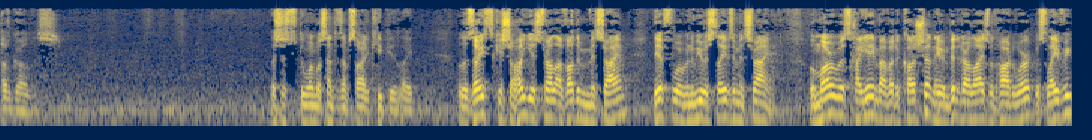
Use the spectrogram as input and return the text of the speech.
of golis. Let's just do one more sentence. I'm sorry to keep you late. Therefore, when we were slaves in Mitzrayim, Umar was chayim b'avodah and they embittered our lives with hard work, with slavery.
